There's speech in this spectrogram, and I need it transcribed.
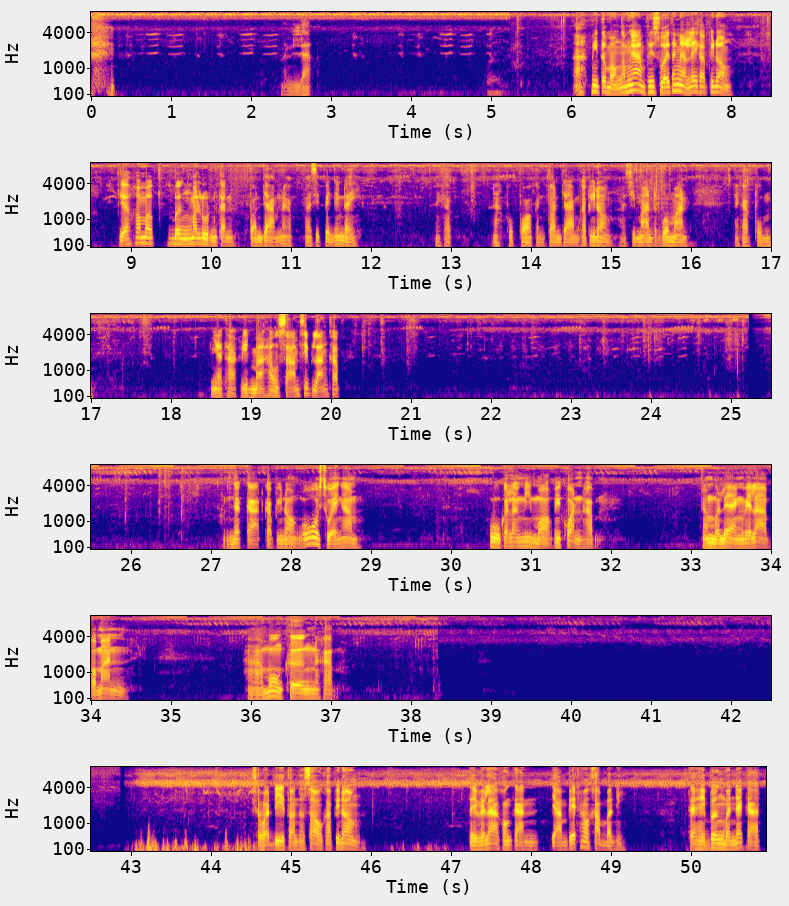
นั่นละอะมีแตะหมองงามๆสวยๆทั้งนั้นเลยครับพี่น้อง เดี๋ยวเขามาเบิ่งมาลุ้นกันตอนยามนะครับว่าสิเป็นยังไงนะครับอะพบปอกันตอนยามครับพี่น้องว่าสิมานหรือประมาณ นะครับ ผมเนี่ยถากดินมาเฮาสามสิบหลังครับ บรรยากาศครับพี่น้อง โอ้ สวยงามภูกำลังมีหมอกมีควันครับน้ำมือแรงเวลาประมาณหาโมงเคืองนะครับสวัสดีตอนเช้าครับพี่น้อง ในเวลาของการยามเบ็ดเท่าครับบัดนี้ แต่ให้เบิ่งบรรยากาศ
